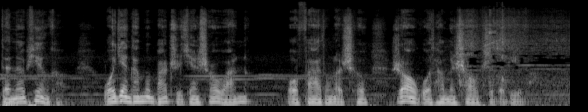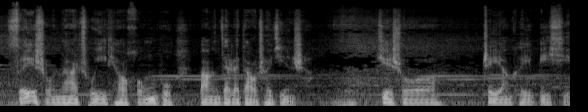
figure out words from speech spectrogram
等了片刻，我见他们把纸钱烧完了。我发动了车，绕过他们烧纸的地方，随手拿出一条红布绑在了倒车镜上，据说这样可以辟邪。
